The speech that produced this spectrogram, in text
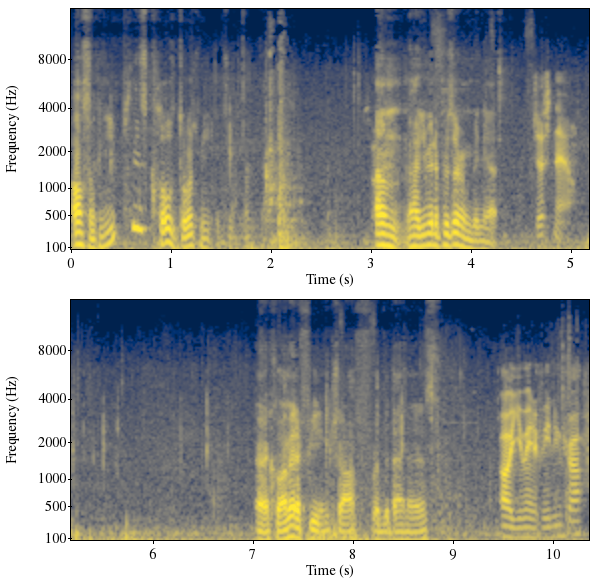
also, can you please close doors when you eat something? Um, have you made a preserving bin yet? Just now. Alright, cool. I made a feeding trough for the dinos. Oh, you made a feeding trough?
